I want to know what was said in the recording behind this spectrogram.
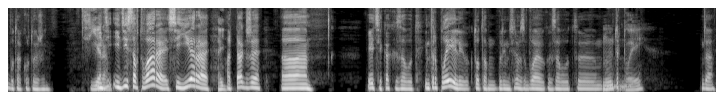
будет так крутой, Жень? Сьерра. Иди, иди софтвара, Сиера, Ай. а также а, эти, как их зовут? Интерплей или кто там, блин, все время забываю, как зовут. Э, ну, Интерплей. Да.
